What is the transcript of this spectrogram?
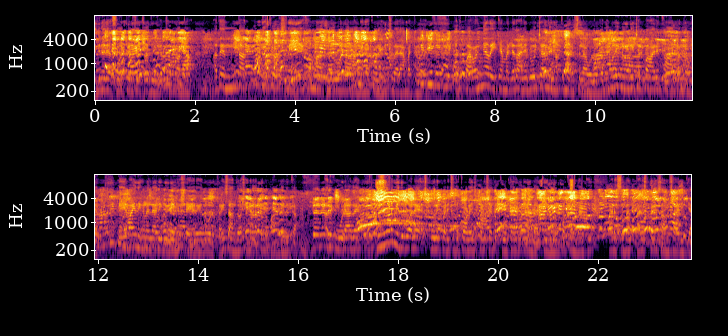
ഇതിനൊരു എഫേർട്ട് എടുത്ത് ഇത്ര ദൂരത്തിൽ വന്ന് അതെന്താ അത്രയ്ക്ക് ഒരു സ്നേഹമായിട്ടുള്ളത് കൊണ്ടാണ് നിങ്ങൾക്ക് ഒരുമിച്ച് വരാൻ പറ്റുന്നത്. അത് പറഞ്ഞറിയിക്കാൻ പറ്റില്ല. അത് അനുഭവിച്ചാൽ നിങ്ങൾക്ക് മനസ്സിലാവുള്ളൂ. അപ്പം നിങ്ങൾ ഈ വീഡിയോ ചിലപ്പോൾ ആരും കാണണമെന്നില്ല ദയവായി നിങ്ങളെല്ലാവരും ഈ വീഡിയോ ഷെയർ ചെയ്ത് കൊടുക്കുക. ഈ സന്തോഷങ്ങളൊക്കെ ഒന്ന് പങ്കെടുക്കുക അത് കൂടാതെ നിങ്ങളും ഇതുപോലെ സ്കൂളിൽ പഠിച്ചത് കോളേജിൽ പഠിച്ചത് കൂട്ടായ്മകൾ ഉണ്ടാക്കി ഗ്രൂപ്പൊക്കെ ഉണ്ടാക്കി പരസ്പരം പരസ്പരം സംസാരിക്കുക.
